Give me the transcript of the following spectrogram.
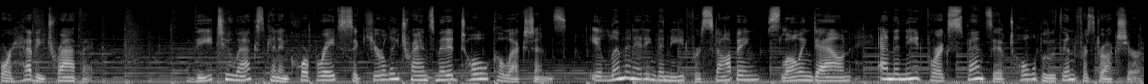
or heavy traffic. V2X can incorporate securely transmitted toll collections, eliminating the need for stopping, slowing down, and the need for expensive toll booth infrastructure.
